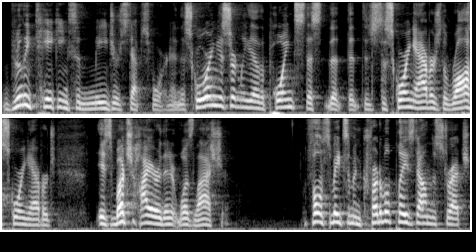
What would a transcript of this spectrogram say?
really taking some major steps forward. And the scoring is certainly. The points, the, the, the, the scoring average, the raw scoring average is much higher than it was last year. Fultz made some incredible plays down the stretch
